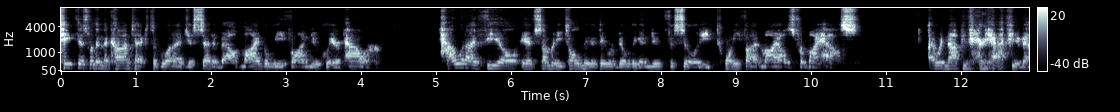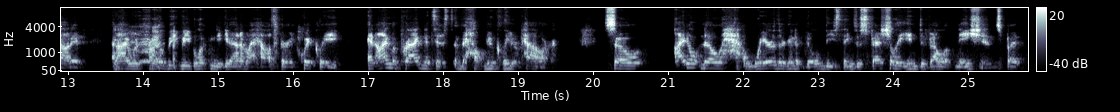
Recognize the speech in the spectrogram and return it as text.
take this within the context of what I just said about my belief on nuclear power. How would I feel if somebody told me that they were building a nuke facility 25 miles from my house? I would not be very happy about it and I would probably be looking to get out of my house very quickly. And I'm a pragmatist about nuclear power. So I don't know how, where they're going to build these things, especially in developed nations. But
